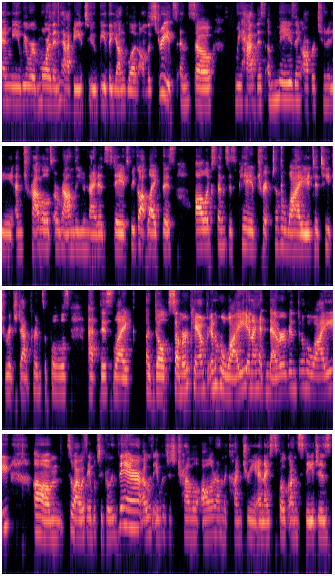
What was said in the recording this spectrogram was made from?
and me, we were more than happy to be the young blood on the streets, and so we had this amazing opportunity and traveled around the United States. We got like this all expenses paid trip to Hawaii to teach rich dad principles at this like adult summer camp in Hawaii, and I had never been to Hawaii. Um, so I was able to go there. I was able to just travel all around the country, and I spoke on stages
